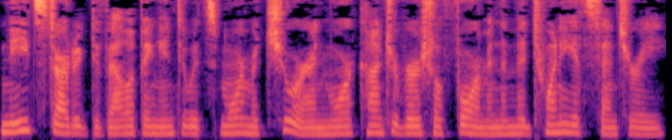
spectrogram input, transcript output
need started developing into its more mature and more controversial form in the mid 20th century,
